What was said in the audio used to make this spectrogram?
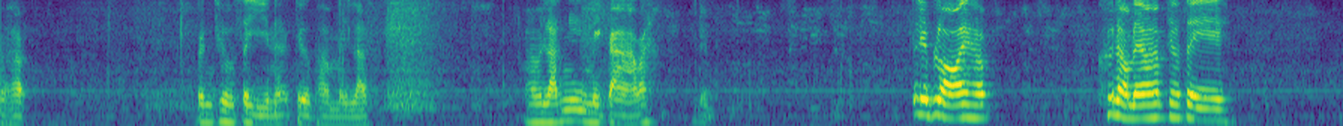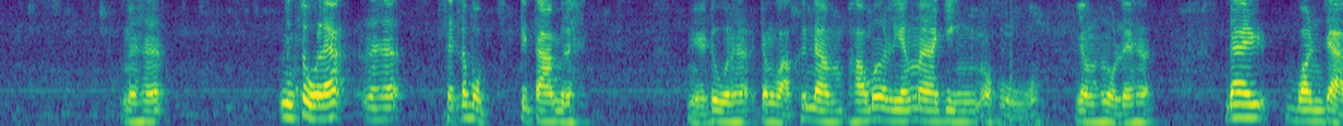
นะครับ เป็นเชลซีนะ เจอพาเมลัส พาเมลัสนี่อเมริกาปะเรียบร้อยครับ ขึ้นนำแล้วครับเชลซีนะฮะหนึ่งศูนย์แล้วนะฮะ เซตระบบติดตามอยู่เลยเดี๋ยวดูนะฮะ จังหวะขึ้นนำพาวเมอร์เลี้ยงมายิง โอ้โห ยังโหดเลยฮะ ได้บอลจาก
